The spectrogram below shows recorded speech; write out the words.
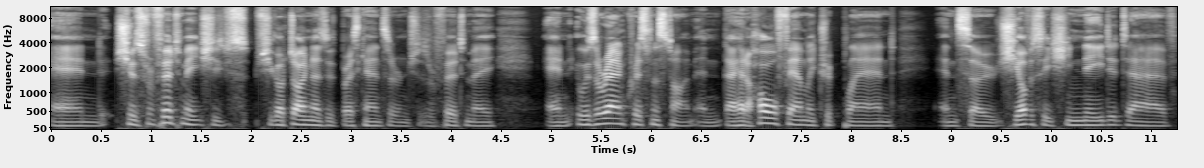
and she was referred to me. She's she got diagnosed with breast cancer, and she was referred to me. And it was around Christmas time, and they had a whole family trip planned. And so she obviously she needed to have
